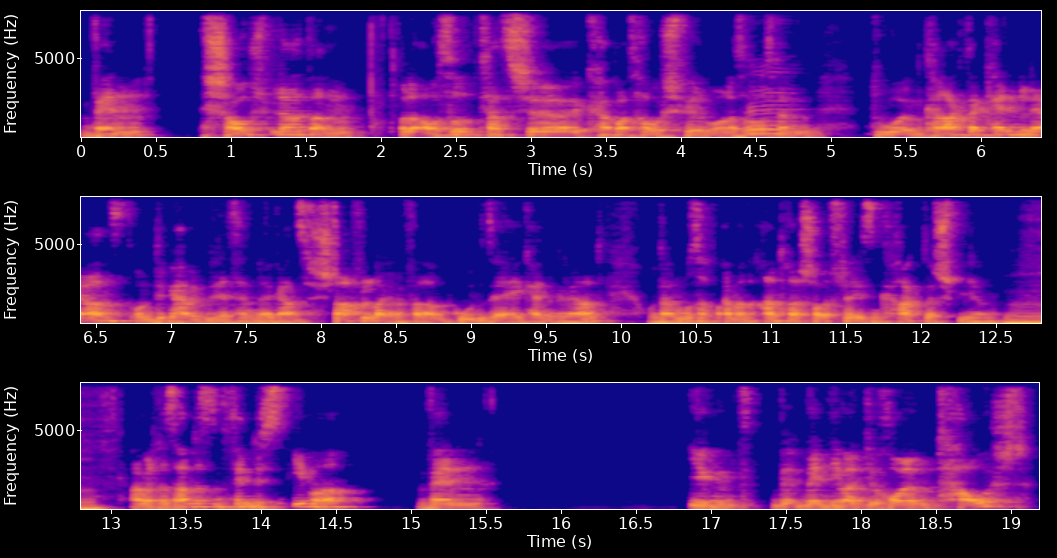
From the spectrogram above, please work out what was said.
Wenn Schauspieler dann, oder auch so klassische Körpertauschfilme oder sowas, wenn du einen Charakter kennenlernst und wir haben ihn jetzt eine ganze Staffel lang in einer verdammt guten Serie kennengelernt und dann muss auf einmal ein anderer Schauspieler diesen Charakter spielen. Am interessantesten finde ich es immer, wenn irgend, wenn jemand die Rollen tauscht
